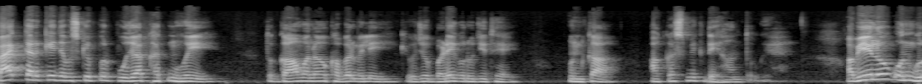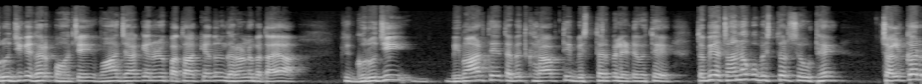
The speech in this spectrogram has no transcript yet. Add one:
पैक करके जब उसके ऊपर पूजा खत्म हुई तो गाँव वालों को खबर मिली कि वो जो बड़े गुरुजी थे, उनका आकस्मिक देहांत हो गया है। अब ये लोग उन गुरुजी के घर पहुँचे, वहाँ जाके उन्होंने पता किया तो उन घर वालों ने बताया कि गुरुजी बीमार थे, तबीयत खराब थी, बिस्तर पे लेटे हुए थे, तभी अचानक वो बिस्तर से उठे, चलकर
